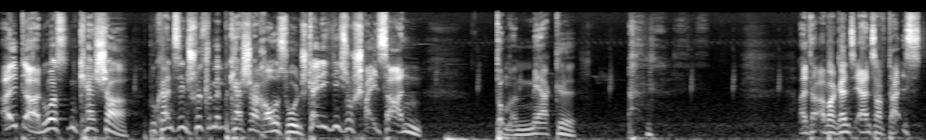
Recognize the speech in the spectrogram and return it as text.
Alter, du hast einen Kescher. Du kannst den Schlüssel mit dem Kescher rausholen. Stell dich nicht so scheiße an. Dumme Merkel. Alter, aber ganz ernsthaft, da ist...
